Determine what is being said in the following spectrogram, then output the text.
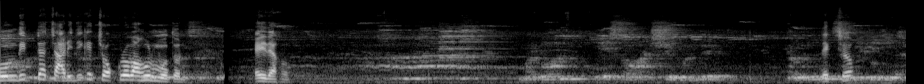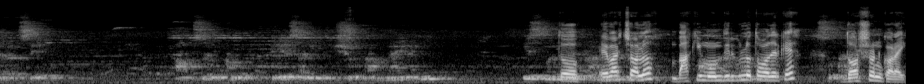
মন্দিরটা চারিদিকে চক্রবাহুর মতন। এই দেখো। দেখছ? তো এবার চলো বাকি মন্দিরগুলো তোমাদেরকে দর্শন করাই।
